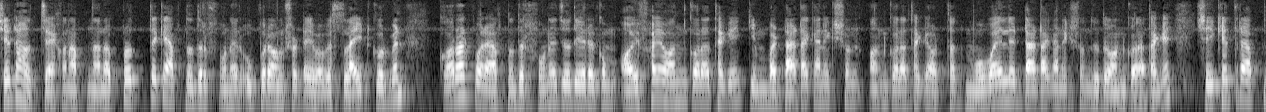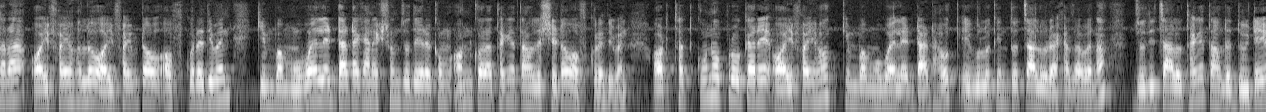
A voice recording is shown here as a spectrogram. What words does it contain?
সেটা হচ্ছে এখন আপনারা প্রত্যেকে আপনাদের ফোনের উপরে অংশটা এভাবে স্লাইড করবেন, করার পরে আপনাদের ফোনে যদি এরকম ওয়াইফাই অন করা থাকে কিংবা ডাটা কানেকশন অন করা থাকে, অর্থাৎ মোবাইলের ডাটা কানেকশন যদি অন করা থাকে, সেই ক্ষেত্রে আপনারা ওয়াইফাই হলেও ওয়াইফাইটাও অফ করে দিবেন, কিংবা মোবাইলের ডাটা কানেকশন যদি এরকম অন করা থাকে, তাহলে সেটাও অফ করে দিবেন। অর্থাৎ কোনো প্রকারে ওয়াইফাই হোক কিংবা মোবাইলের ডাটা হোক, এগুলো কিন্তু চালু রাখা যাবে না। যদি চালু থাকে, তাহলে দুইটাই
